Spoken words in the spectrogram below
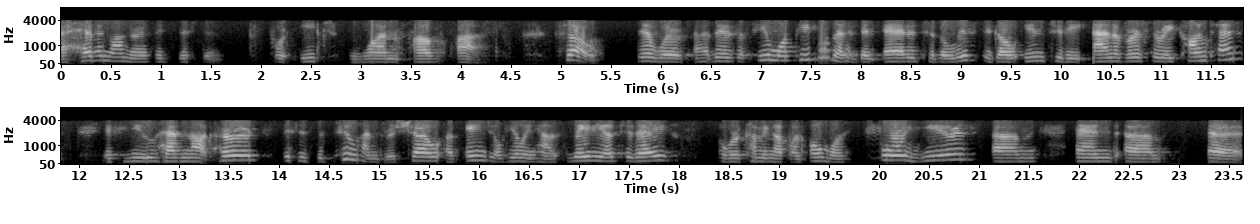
a heaven on earth existence for each one of us. So there were uh, there's a few more people that have been added to the list to go into the anniversary contest. If you have not heard, this is the 200th show of Angel Healing House Radio today. We're coming up on almost four years, um, and um, uh,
